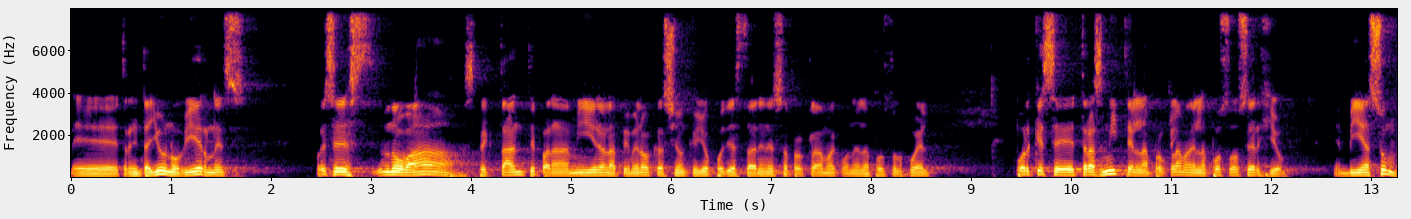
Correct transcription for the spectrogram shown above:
31, eh, viernes, pues es, uno va expectante. Para mí era la primera ocasión que yo podía estar en esa proclama con el apóstol Joel, porque se transmite en la proclama del apóstol Sergio en vía Zoom.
